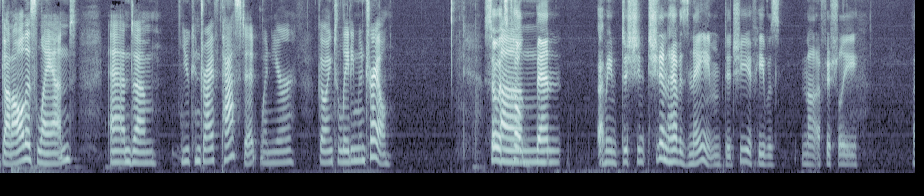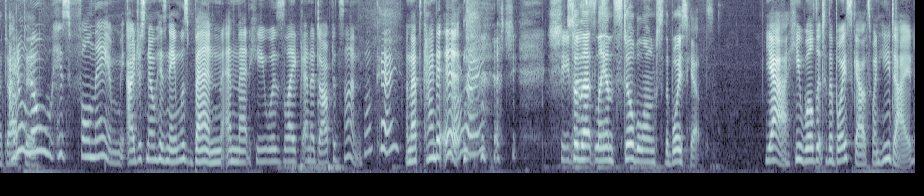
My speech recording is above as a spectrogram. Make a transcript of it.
got all this land, and um, you can drive past it when you're going to Lady Moon Trail. So it's Um, called Ben. I mean, did she? She didn't have his name, did she? If he was not officially adopted. I don't know his full name. I just know his name was Ben, and that he was like an adopted son, Okay. and that's kind of it. All right. she, she So that land still belongs to the Boy Scouts. Yeah, he willed it to the Boy Scouts when he died.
